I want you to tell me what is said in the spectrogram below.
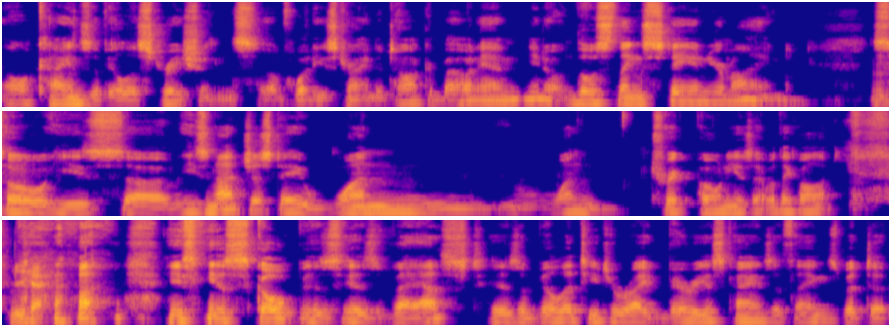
all kinds of illustrations of what he's trying to talk about, and you know, those things stay in your mind. Mm-hmm. So he's uh, he's not just a one one trick pony. Is that what they call it? Yeah. his, his scope is is vast. His ability to write various kinds of things, but to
